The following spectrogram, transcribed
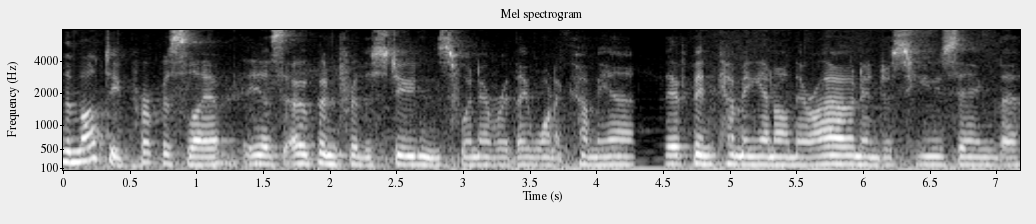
The multi purpose lab is open for the students whenever they want to come in. They've been coming in on their own and just using the,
